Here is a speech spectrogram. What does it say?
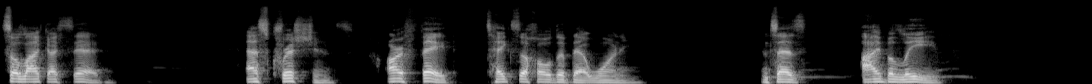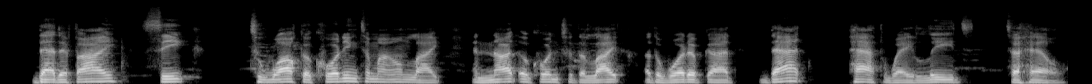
So, like I said, as Christians, our faith takes a hold of that warning and says, I believe that if I seek to walk according to my own light and not according to the light of the Word of God, that pathway leads to hell,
